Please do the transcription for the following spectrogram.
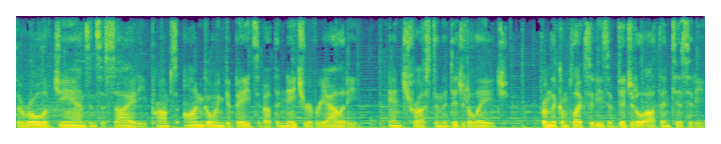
the role of GANs in society prompts ongoing debates about the nature of reality and trust in the digital age. From the complexities of digital authenticity,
